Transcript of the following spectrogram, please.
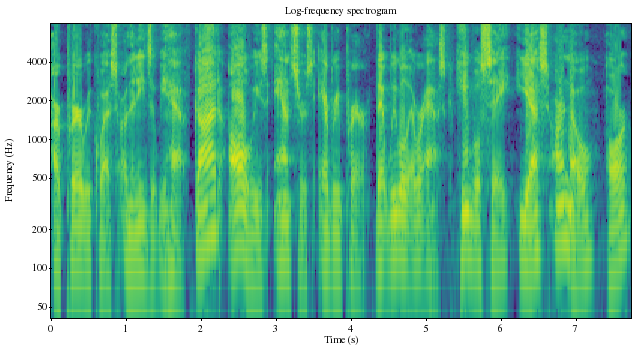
our prayer requests or the needs that we have. God always answers every prayer that we will ever ask. He will say yes or no or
